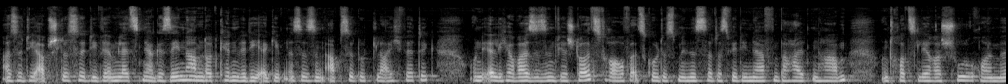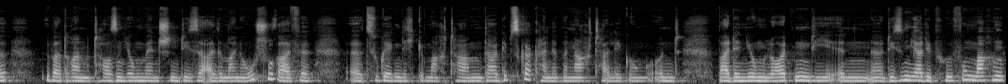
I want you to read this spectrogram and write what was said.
Also die Abschlüsse, die wir im letzten Jahr gesehen haben, dort kennen wir die Ergebnisse, sind absolut gleichwertig. Und ehrlicherweise sind wir stolz darauf als Kultusminister, dass wir die Nerven behalten haben und trotz leerer Schulräume über 300.000 jungen Menschen diese allgemeine Hochschulreife äh, zugänglich gemacht haben. Da gibt es gar keine Benachteiligung. Und bei den jungen Leuten, die in äh, diesem Jahr die Prüfung machen,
